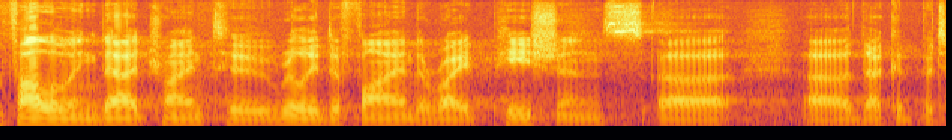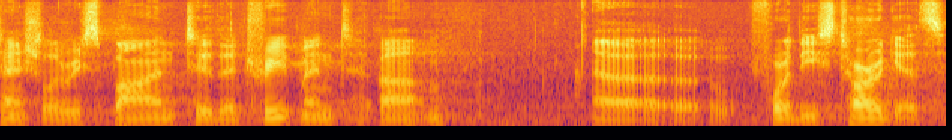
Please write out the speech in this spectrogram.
following that, trying to really define the right patients that could potentially respond to the treatment um, uh, for these targets.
